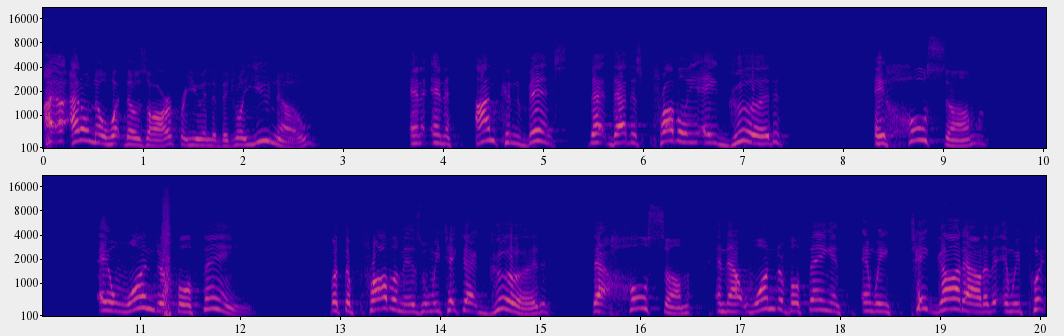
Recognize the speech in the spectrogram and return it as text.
I, I don't know what those are for you individually. You know. And, and I'm convinced that that is probably a good, a wholesome, a wonderful thing. But the problem is when we take that good that wholesome and that wonderful thing, and, and we take God out of it and we put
